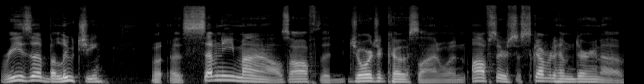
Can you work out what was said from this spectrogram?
Reza Baluchi was 70 miles off the Georgia coastline when officers discovered him during a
